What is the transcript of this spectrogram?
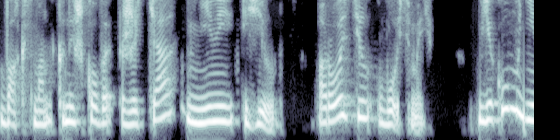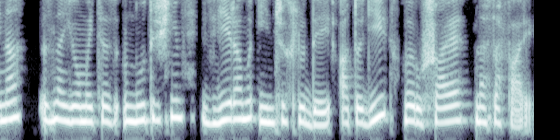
Ваксман. Книжкове життя Ніни Гіл. Розділ 8. В якому Ніна знайомиться з внутрішніми звірами інших людей, а тоді вирушає на сафарі.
